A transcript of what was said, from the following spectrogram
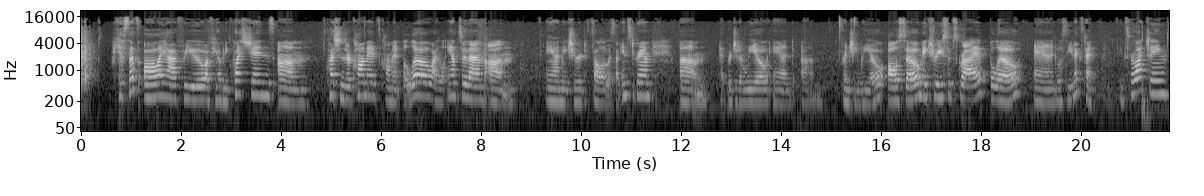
I guess that's all I have for you. If you have any questions, um, questions or comments, comment below. I will answer them. Um, and make sure to follow us on Instagram um, at Bridget and Leo and um, Frenchie Leo. Also, make sure you subscribe below and we'll see you next time. Thanks for watching.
